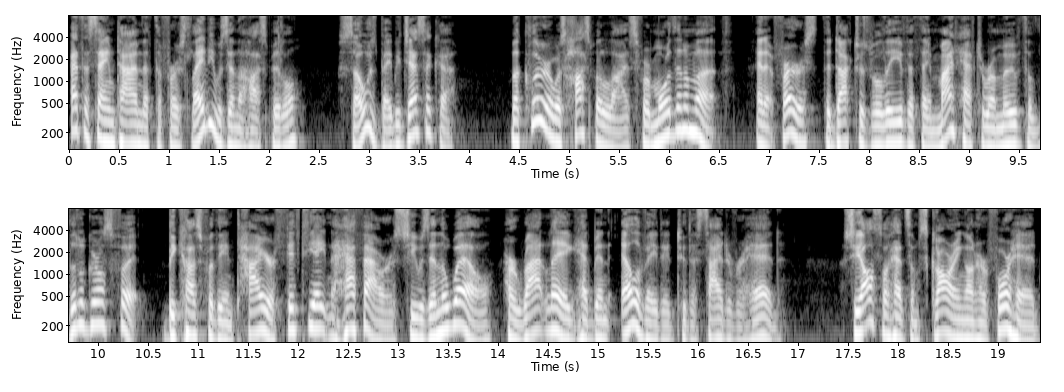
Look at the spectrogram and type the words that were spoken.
At the same time that the First Lady was in the hospital, so was baby Jessica. McClure was hospitalized for more than a month, and at first, the doctors believed that they might have to remove the little girl's foot because for the entire 58 and a half hours she was in the well, her right leg had been elevated to the side of her head. She also had some scarring on her forehead,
